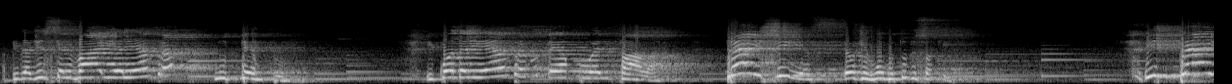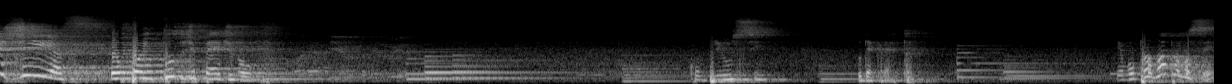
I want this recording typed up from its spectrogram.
A Bíblia diz que ele vai e ele entra no templo. E quando ele entra no templo, ele fala: Três dias eu derrubo tudo isso aqui. E três dias eu ponho tudo de pé de novo. Cumpriu-se o decreto. Eu vou provar para você.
